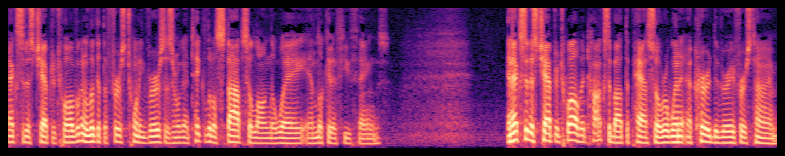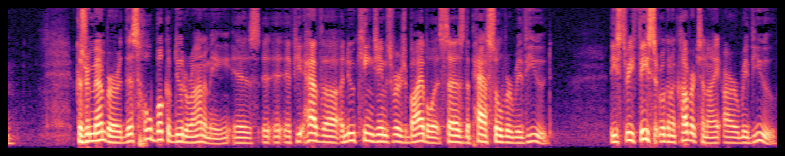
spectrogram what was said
Exodus chapter 12. We're going to look at the first 20 verses and we're going to take little stops along the way and look at a few things. In Exodus chapter 12, it talks about the Passover when it occurred the very first time. Because remember, this whole book of Deuteronomy is, if you have a, New King James Version Bible, it says the Passover reviewed. These three feasts that we're going to cover tonight are a review.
